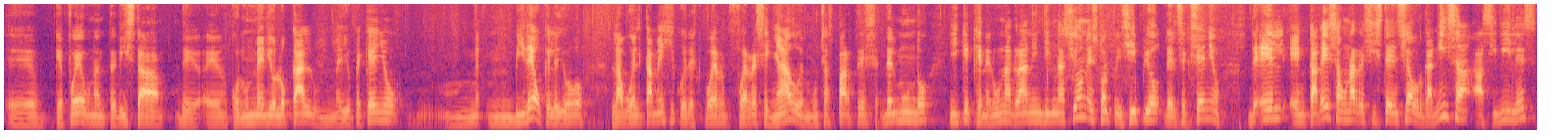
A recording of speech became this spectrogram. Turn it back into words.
eh, que fue una entrevista eh, con un medio local, un medio pequeño, un video que le dio la vuelta a México y después fue reseñado en muchas partes del mundo y que generó una gran indignación. Esto al principio del sexenio. De él encabeza una resistencia, organiza a civiles,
